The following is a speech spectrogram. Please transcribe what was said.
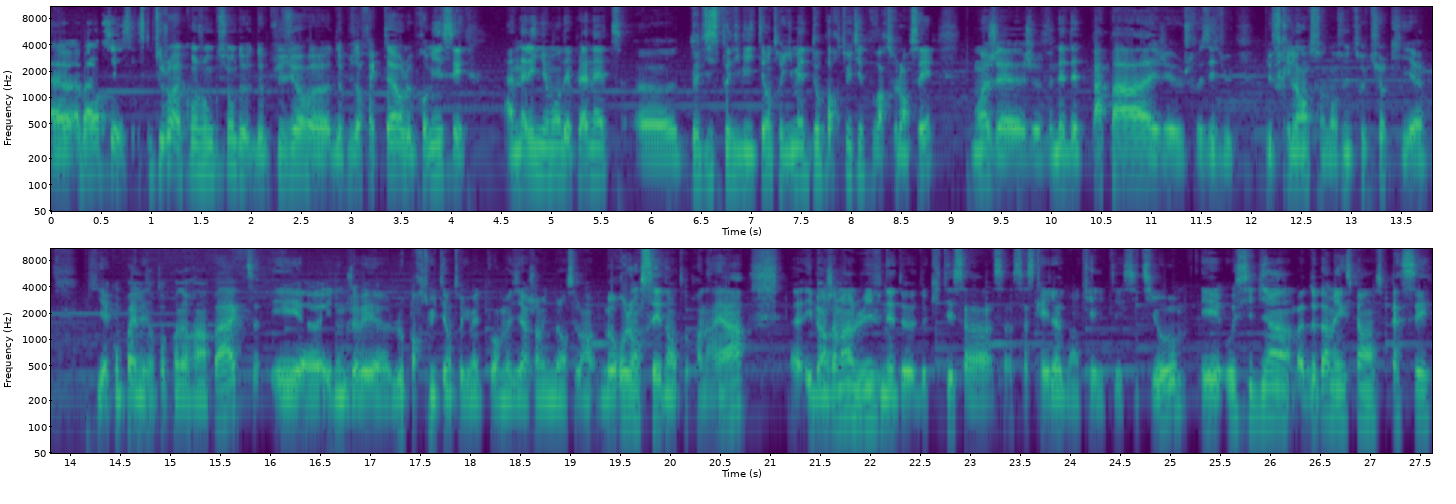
Euh, bah alors c'est toujours la conjonction de, de, plusieurs de plusieurs facteurs. Le premier c'est un alignement des planètes euh, de disponibilité entre guillemets d'opportunité de pouvoir se lancer. Moi, je venais d'être papa et je, je faisais du, du, freelance dans une structure qui euh, qui accompagne les entrepreneurs à impact et, euh, et donc j'avais euh, l'opportunité entre guillemets de pouvoir me dire j'ai envie de me lancer, me relancer dans l'entrepreneuriat. et Benjamin, lui, venait de, de quitter sa, sa, sa scale-up dans laquelle il était CTO et aussi bien bah, de par mes expériences passées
